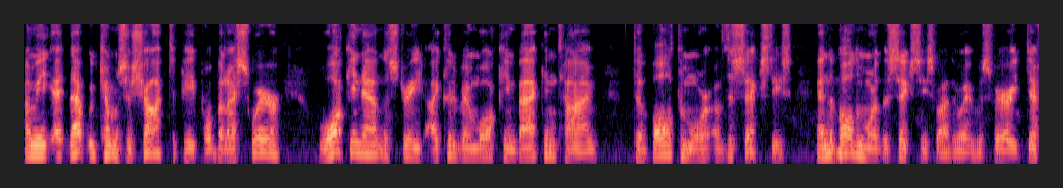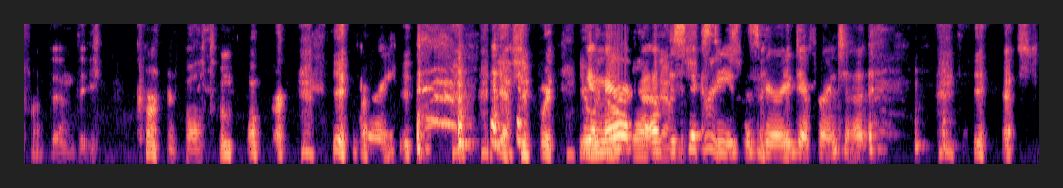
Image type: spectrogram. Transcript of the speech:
I mean, eh, that would come as a shock to people, but I swear, walking down the street, I could have been walking back in time to Baltimore of the 60s. And the Mhm. Baltimore of the 60s, by the way, was very different than the current Baltimore. yeah, Very. yes, you would, you the America of the streets. 60s is very different. Yes.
